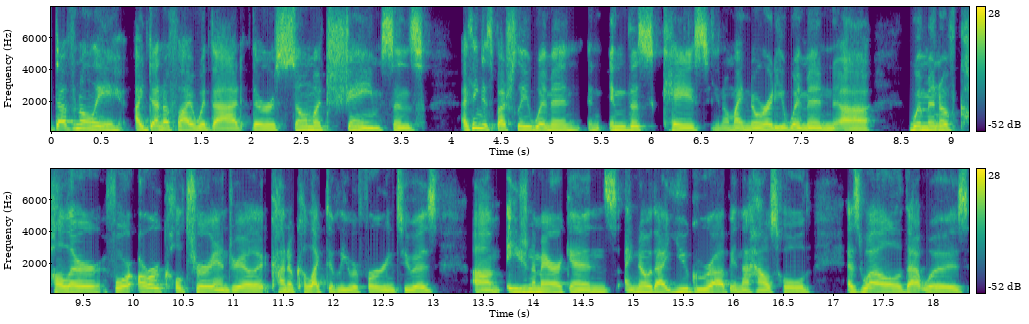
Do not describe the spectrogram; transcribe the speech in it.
definitely identify with that. There is so much shame since I think especially women, in, in this case, you know, minority women, uh, women of color, for our culture, Andrea, kind of collectively referring to as um, Asian Americans. I know that you grew up in a household as well that was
